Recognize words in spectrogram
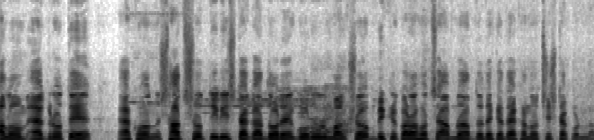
আলম অ্যাগ্রোতে এখন সাতশো তিরিশ টাকা দরে গরুর মাংস বিক্রি করা হচ্ছে। আমরা আপনাদেরকে দেখানোর চেষ্টা করলাম।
